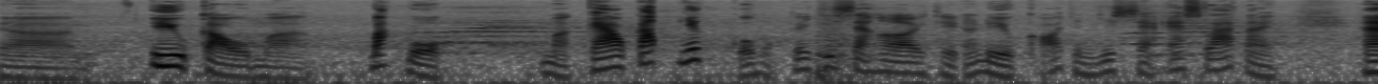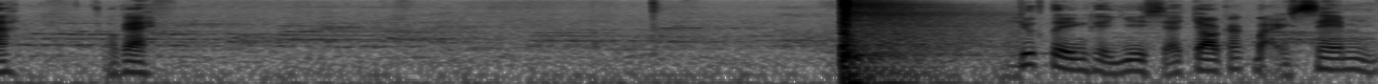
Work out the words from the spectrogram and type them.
uh, yêu cầu mà bắt buộc mà cao cấp nhất của một cái chiếc xe hơi thì nó đều có trên chiếc xe s này ha. Ok. Trước tiên thì Di sẽ cho các bạn xem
